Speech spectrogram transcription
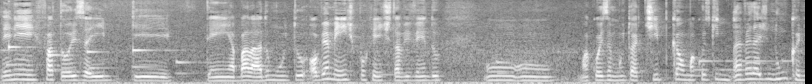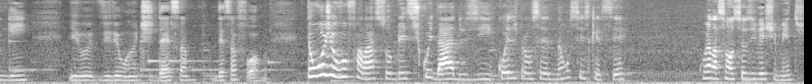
N, N fatores aí que tem abalado muito, obviamente, porque a gente está vivendo um, um, uma coisa muito atípica, uma coisa que na verdade nunca ninguém viveu antes dessa, dessa forma. Então hoje eu vou falar sobre esses cuidados e coisas para você não se esquecer com relação aos seus investimentos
